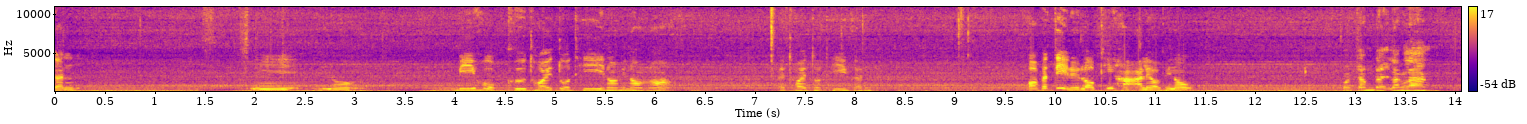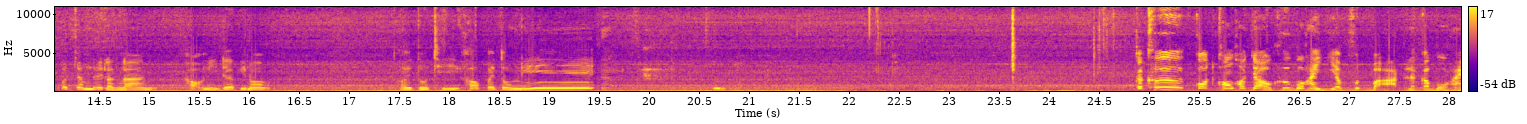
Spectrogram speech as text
กันนี่พี่น้อง B6 คือถอยตัวที่เนาะพี่น้องเนาะไปถอยตัวที่กันพอปฏิในรอบที่หาแล้วพี่น้องก็จำได้ล่างพอจำได้ล่างๆนี่เขานี้เด้อพี่น้องถ อยตัวที่เข้าไปตรงนี้ ก็คือกฎของเขาเจ้าคือบ่ให้เหยียบฟุตบาท แล้วก็บ่ให้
